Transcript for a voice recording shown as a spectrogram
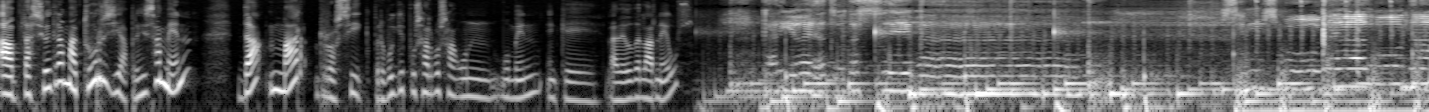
adaptació i dramatúrgia, precisament, de Mar Rosic. Però vull posar-vos algun moment en què la veu de la Neus... Cario era tota seva. Sense poder adonar-me'n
